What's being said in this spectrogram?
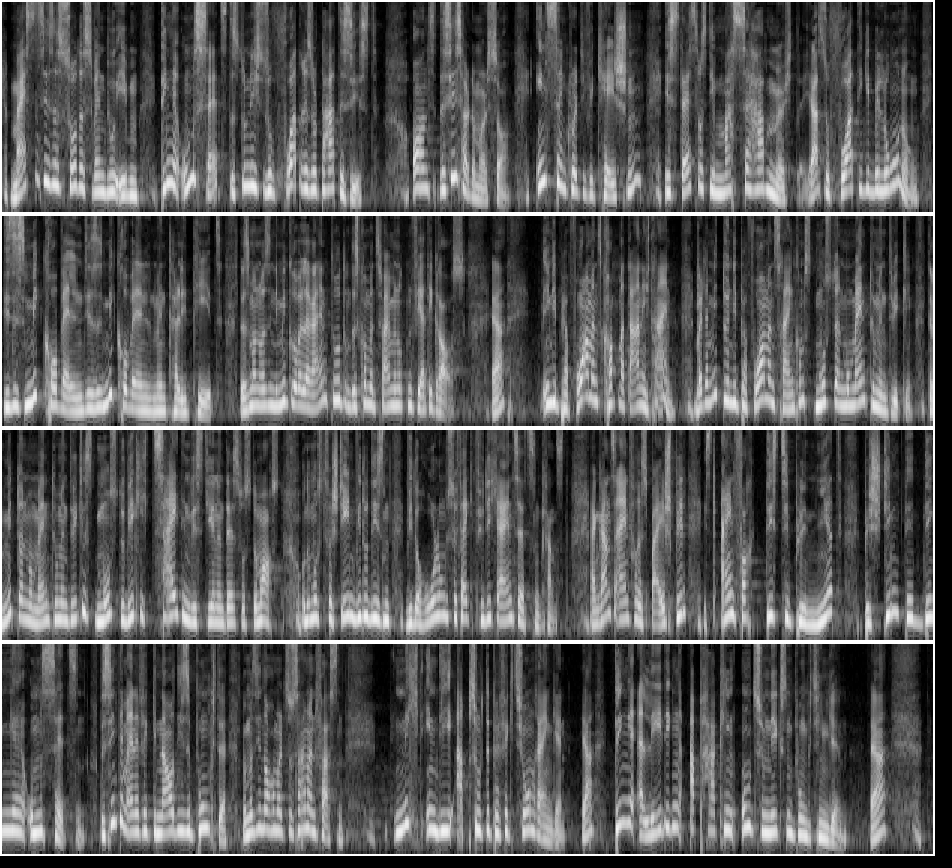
Meistens ist es so, dass wenn du eben Dinge umsetzt, dass du nicht sofort Resultate siehst. Und das ist halt einmal so. Instant Gratification ist das, was die Masse haben möchte. Ja, sofortige Belohnung. Dieses Mikrowellen, diese Mikrowellenmentalität, dass man was in die Mikrowelle reintut und das kommt in zwei Minuten fertig raus. Ja, in die Performance kommt man da nicht rein. Weil damit du in die Performance reinkommst, musst du ein Momentum entwickeln. Damit du ein Momentum entwickelst, musst du wirklich Zeit investieren in das, was du machst. Und du musst verstehen, wie du diesen Wiederholungseffekt für dich einsetzen kannst. Ein ganz einfaches Beispiel ist einfach diszipliniert bestimmte Dinge umsetzen. Das sind im Endeffekt genau diese Punkte. Wenn wir sie noch einmal zusammenfassen, nicht in die absolute Perfektion reingehen. Ja? Dinge erledigen, abhackeln und zum nächsten Punkt hingehen. Ja?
